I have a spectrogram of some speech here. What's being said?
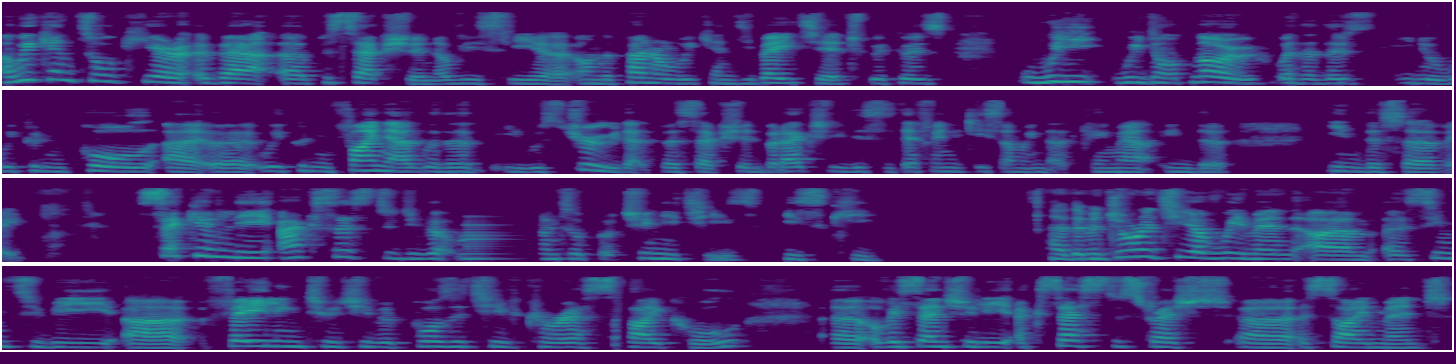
And we can talk here about uh, perception. Obviously, uh, on the panel we can debate it because we we don't know whether there's you know we couldn't poll uh, uh, we couldn't find out whether it was true that perception. But actually, this is definitely something that came out in the in the survey. Secondly, access to development opportunities is key. Uh, the majority of women um, uh, seem to be uh, failing to achieve a positive career cycle uh, of essentially access to stretch uh, assignment,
